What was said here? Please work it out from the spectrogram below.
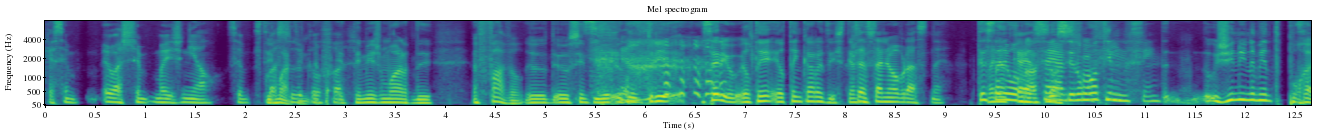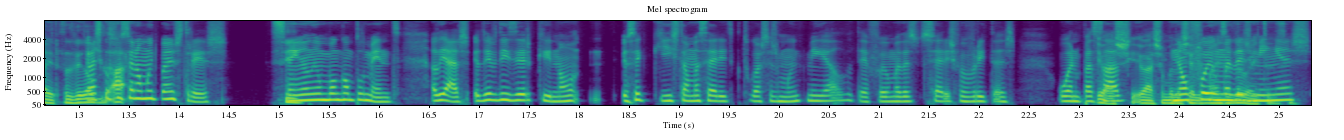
que é sempre, eu acho sempre meio genial. Sempre Steve quase Martin tudo o que ele faz. tem mesmo um ar de afável. Eu, eu senti, eu, eu teria, sério, ele tem, ele tem cara disto. Portanto, dá-lhe um abraço, né? Até se Mas dá um abraço, ser deve ser um ótimo, sim. genuinamente porreiro. estás a ver? Eu acho que eles Ah, funcionam muito bem os três. Sim. Têm ali um bom complemento. Aliás, eu devo dizer que não. Eu sei que isto é uma série de que tu gostas muito, Miguel. Até foi uma das séries favoritas o ano eu, passado. acho, eu acho uma das não foi uma das minhas,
